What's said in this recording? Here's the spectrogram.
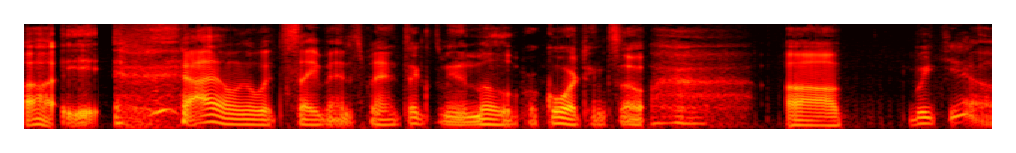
Uh, it, I don't know what to say, man. It's man takes me in the middle of recording, so. Uh, but yeah,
